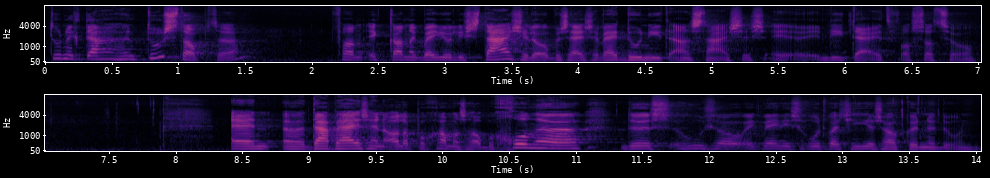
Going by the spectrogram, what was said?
Toen ik daar hun toestapte, van ik kan ik bij jullie stage lopen, zei ze, wij doen niet aan stages. Eh, In die tijd was dat zo. En eh, daarbij zijn alle programma's al begonnen. Dus hoezo, ik weet niet zo goed wat je hier zou kunnen doen.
